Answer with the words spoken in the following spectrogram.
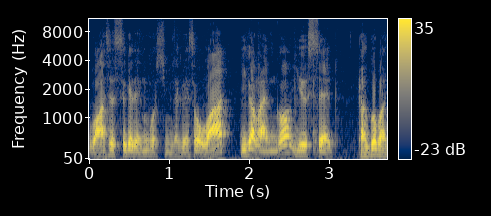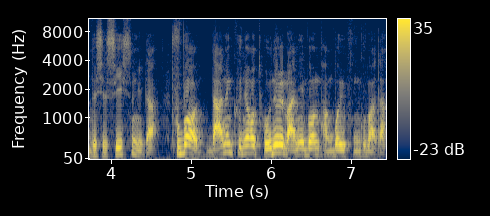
what을 쓰게 되는 것입니다. 그래서 what 네가 말한 거 you said 라고 만드실 수 있습니다. 9번 나는 그녀가 돈을 많이 번 방법이 궁금하다.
